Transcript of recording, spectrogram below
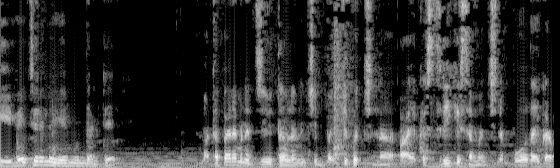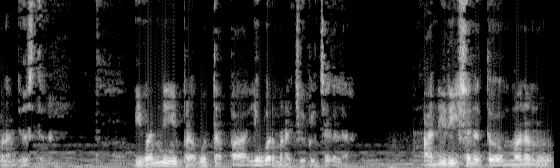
ఈ ఇమేజరీలో ఏముందంటే మతపరమైన జీవితంలో నుంచి బయటకు వచ్చిన ఆ యొక్క స్త్రీకి సంబంధించిన బోధ ఇక్కడ మనం చూస్తున్నాం. ఇవన్నీ ప్రభు తప్ప ఎవరు మనకు చూపించగలరు? ఆ నిరీక్షణతో మనము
